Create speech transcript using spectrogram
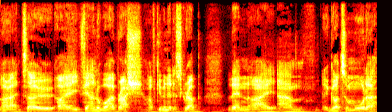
All right, so I found a wire brush. I've given it a scrub. Then I um, got some water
